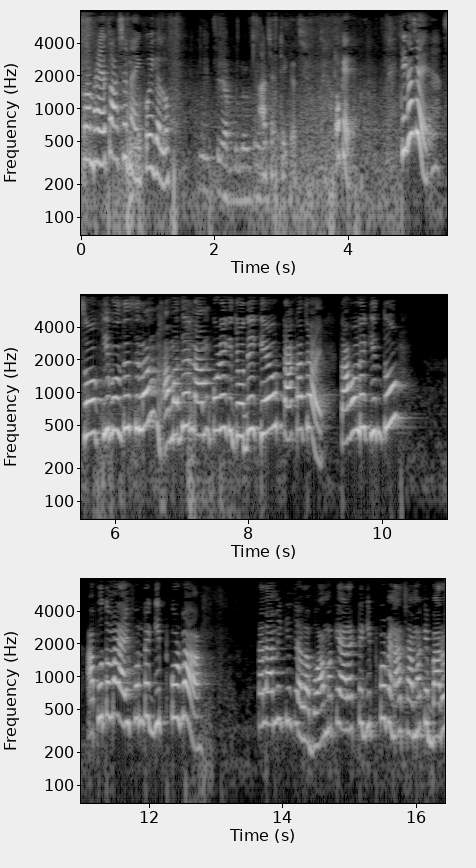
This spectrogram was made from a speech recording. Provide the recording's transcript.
তোমার ভাইয়া তো আসে নাই কই গেল? আচ্ছা ঠিক আছে। ওকে ঠিক আছে? সো কি বলতেছিলাম? আমাদের নাম করে যদি কেউ টাকা চায় তাহলে কিন্তু আপু তোমার আইফোনটা গিফট করবা? তাহলে আমি কি চালাবো? আমাকে আর একটা গিফট করবেন? আচ্ছা আমাকে বারো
